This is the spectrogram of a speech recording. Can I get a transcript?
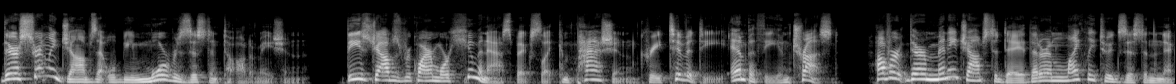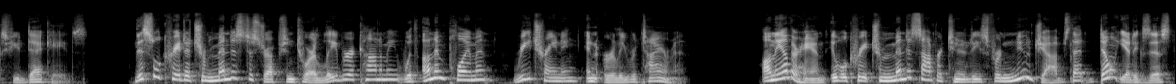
There are certainly jobs that will be more resistant to automation. These jobs require more human aspects like compassion, creativity, empathy, and trust. However, there are many jobs today that are unlikely to exist in the next few decades. This will create a tremendous disruption to our labor economy with unemployment, retraining, and early retirement. On the other hand, it will create tremendous opportunities for new jobs that don't yet exist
